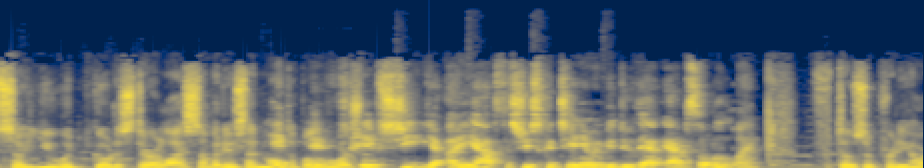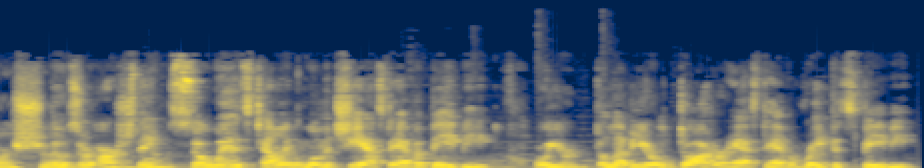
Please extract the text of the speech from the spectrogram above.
So you would go to sterilize somebody who's had multiple if, if, abortions? If she, yeah, uh, yes, if she's continuing to do that, absolutely. Those are pretty harsh. Uh, Those are harsh things. So is telling a woman she has to have a baby, or your 11 year old daughter has to have a rapist baby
